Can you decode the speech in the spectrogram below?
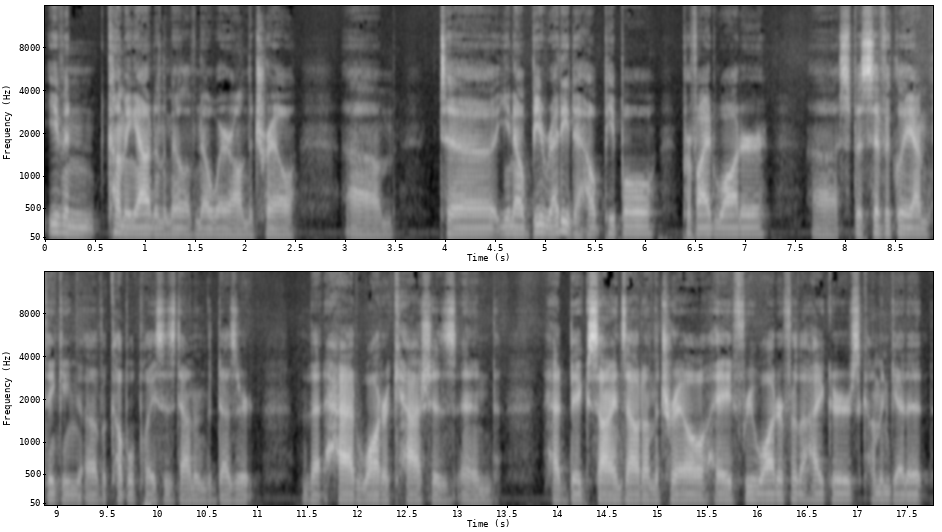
even coming out in the middle of nowhere on the trail um, to you know be ready to help people provide water. Uh, specifically, I'm thinking of a couple places down in the desert that had water caches and had big signs out on the trail hey, free water for the hikers, come and get it.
